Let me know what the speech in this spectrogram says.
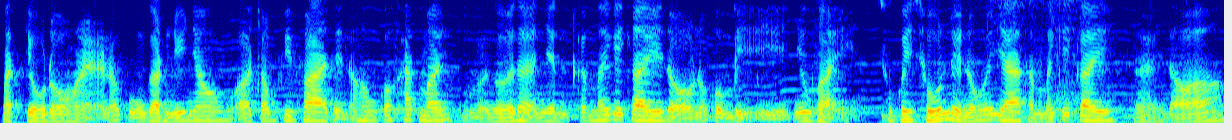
Mặc dù đồ họa nó cũng gần như nhau ở trong FIFA thì nó không có khác mấy. Mọi người có thể nhìn cái mấy cái cây đồ nó cũng bị như vậy. Sau khi xuống thì nó mới ra thành mấy cái cây. Này đó.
